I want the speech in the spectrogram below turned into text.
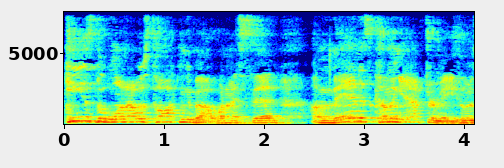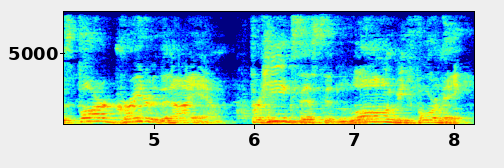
He is the one I was talking about when I said, A man is coming after me who is far greater than I am, for he existed long before me.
